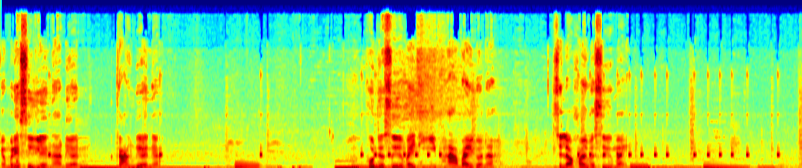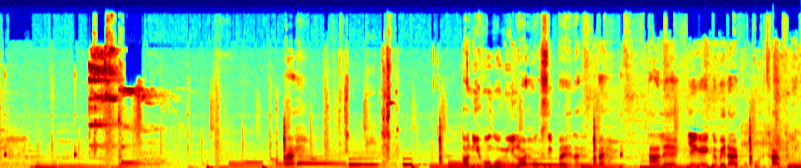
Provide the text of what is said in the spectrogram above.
ยังไม่ได้ซื้อเลยนะเดือนกลางเดือนเนี่ย ผมจะซื้อไปที่5ใบก่อนนะ เสร็จแล้วค่อยมาซื้อใหม่ ไป ตอนนี้ผมก็มี160ใบนะ ไป ตาแรกยังไงก็ไม่ได้ผมกดข้ามไปเลย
